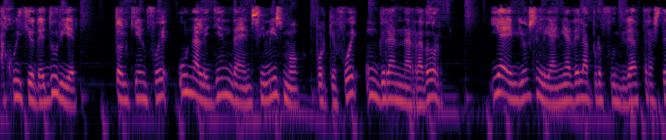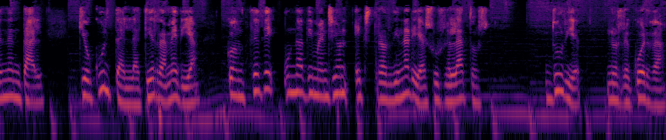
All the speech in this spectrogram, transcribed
A juicio de Duriez, Tolkien fue una leyenda en sí mismo porque fue un gran narrador, y a ello se le añade la profundidad trascendental que oculta en la Tierra Media, concede una dimensión extraordinaria a sus relatos. Duriez nos recuerda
